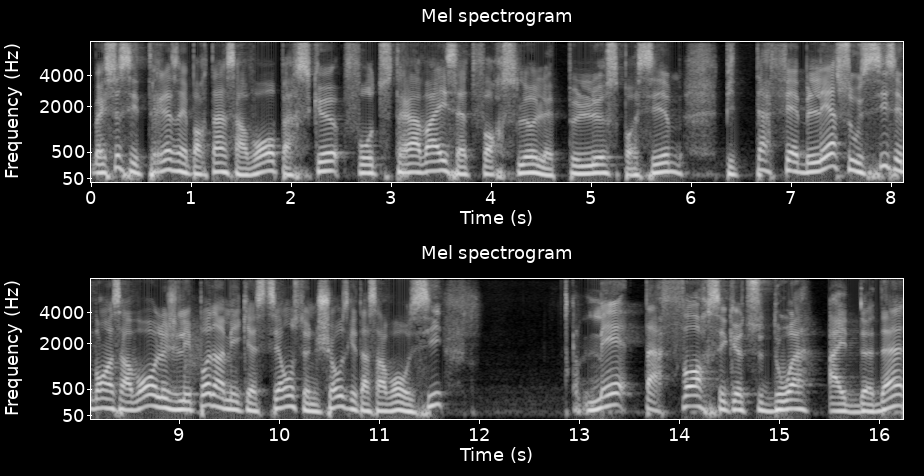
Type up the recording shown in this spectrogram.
Ben ça, c'est très important à savoir parce que faut que tu travailles cette force-là le plus possible. Puis ta faiblesse aussi, c'est bon à savoir. Là, je l'ai pas dans mes questions, c'est une chose qui est à savoir aussi. Mais ta force, c'est que tu dois être dedans.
